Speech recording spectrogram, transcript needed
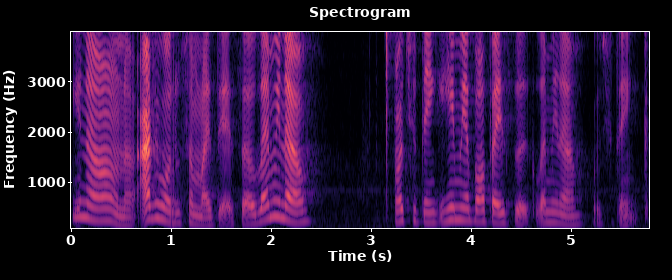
you know, I don't know. I just want to do something like that. So let me know what you think. Hit me up on Facebook. Let me know what you think.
